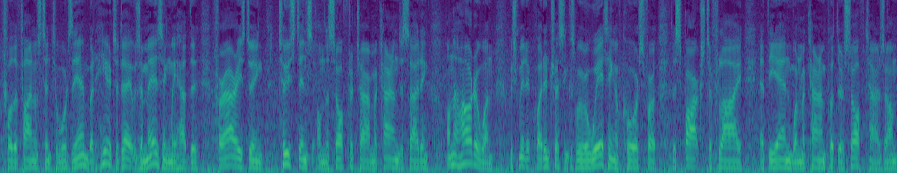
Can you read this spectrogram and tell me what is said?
for the final stint towards the end. But here today, it was amazing. We had the Ferraris doing two stints on the softer tire, McLaren deciding on the harder one, which made it quite interesting because we were waiting, of course, for the sparks to fly at the end when McLaren put their soft tyres on.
